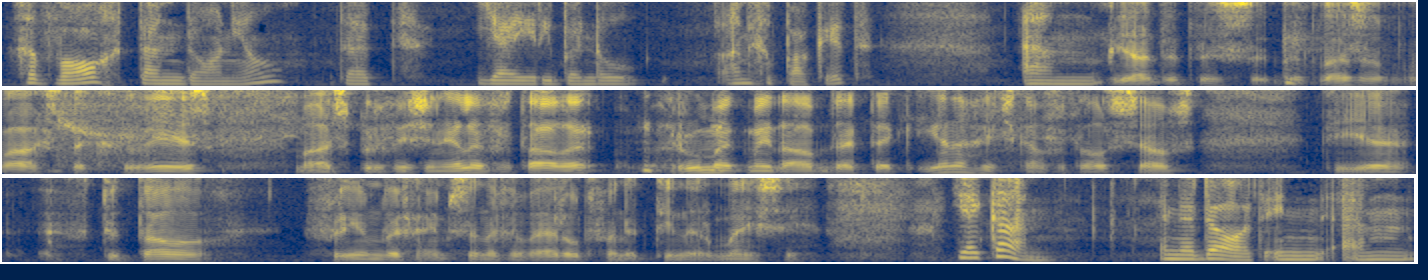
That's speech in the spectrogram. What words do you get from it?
Gewaag dan Daniel dat jy hierdie bundel aangepak het. Um ja, dit is dit was 'n waagstuk geweest, maar as professionele vertaler roem ek my daarop dat ek enigiets kan vertaal selfs die uh, totaal vreemde geheimsinnige wêreld van 'n tienermeisie. Jy kan. Inderdaad en ehm um,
